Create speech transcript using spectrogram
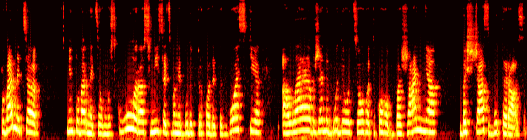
повернеться, він повернеться в Москву, раз в місяць вони будуть приходити в гості, але вже не буде оцього такого бажання весь час бути разом.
